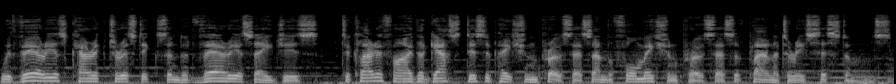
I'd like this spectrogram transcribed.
with various characteristics and at various ages, to clarify the gas dissipation process and the formation process of planetary systems.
